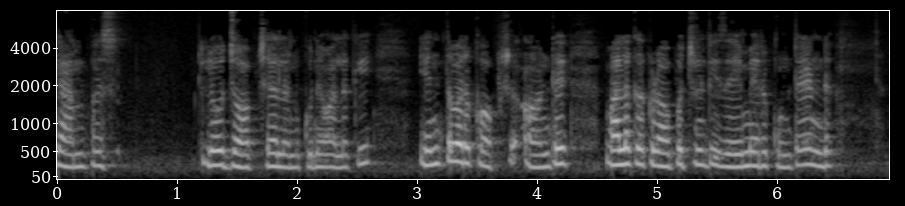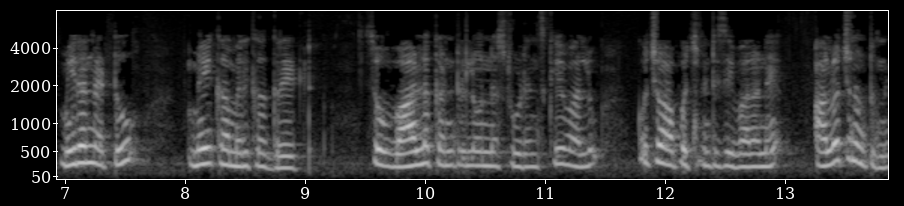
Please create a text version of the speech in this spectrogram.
క్యాంపస్లో జాబ్ చేయాలనుకునే వాళ్ళకి ఎంతవరకు ఆప్షన్ అంటే వాళ్ళకి అక్కడ ఆపర్చునిటీస్ ఏ మేరకు ఉంటాయి? అండ్ మీరన్నట్టు మేక్ అమెరికా గ్రేట్ సో వాళ్ళ కంట్రీలో ఉన్న స్టూడెంట్స్కి వాళ్ళు కొంచెం ఆపర్చునిటీస్ ఇవ్వాలనే ఆలోచన ఉంటుంది.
